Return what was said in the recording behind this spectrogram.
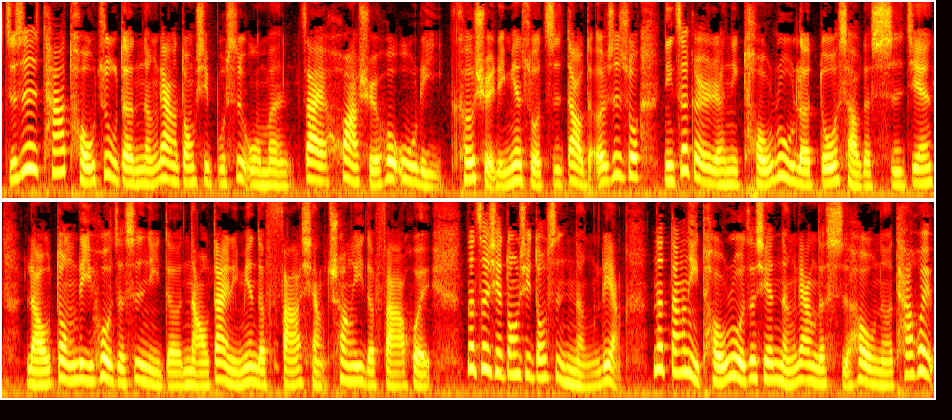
只是它投注的能量的东西，不是我们在化学或物理科学里面所知道的，而是说你这个人你投入了多少的时间、劳动力，或者是你的脑袋里面的发想、创意的发挥，那这些东西都是能量。那当你投入这些能量的时候呢，它会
